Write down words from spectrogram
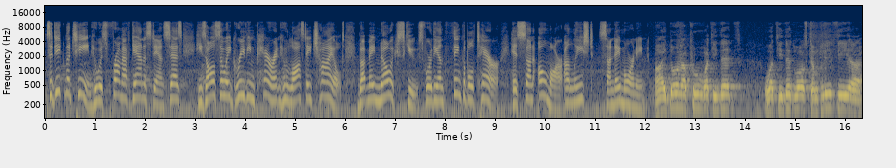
Seddique Mateen, who is from Afghanistan, says he's also a grieving parent who lost a child, but made no excuse for the unthinkable terror his son Omar unleashed Sunday morning. I don't approve what he did. What he did was completely uh,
